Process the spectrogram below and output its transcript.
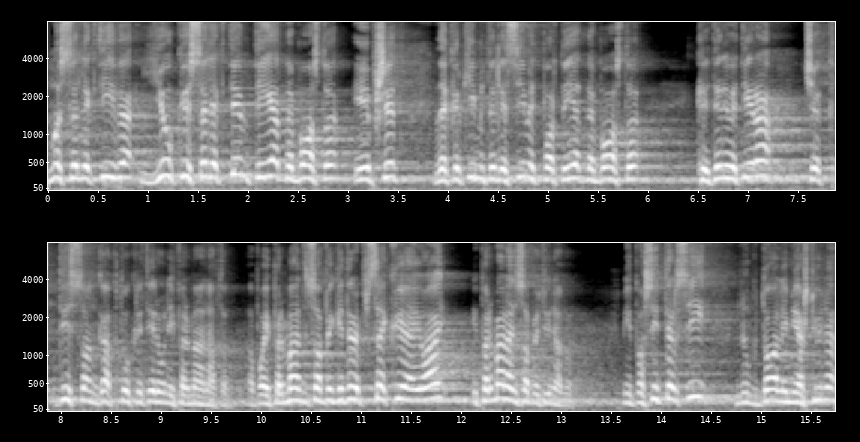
më selektive, jo ky selektim të jetë në bazë të epshit dhe kërkimit të lehtësimit, por të jetë në bazë të kritereve tjera që disa nga këto kritere unë i përmenda apo. Apo i përmenda disa prej kritereve pse ky e jo ai i përmenda disa prej tyne. Mirëpo si tërësi nuk dalim jashtë tyne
